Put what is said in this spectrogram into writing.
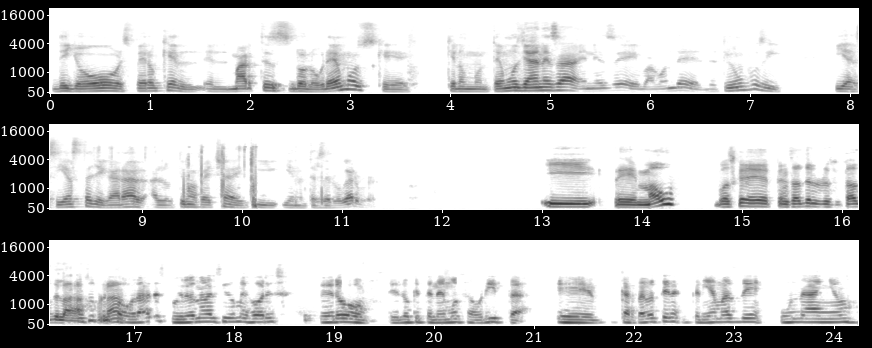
de yo espero que el, martes lo logremos, que, que, nos montemos ya en, esa, en ese vagón de, triunfos y, y, así hasta llegar a, la última fecha y, y, en el tercer lugar. Y eh, Mau, ¿vos qué pensás de los resultados de la los jornada? favorables pudieron haber sido mejores, pero es lo que tenemos ahorita. Eh, Cartago tenía más de un año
